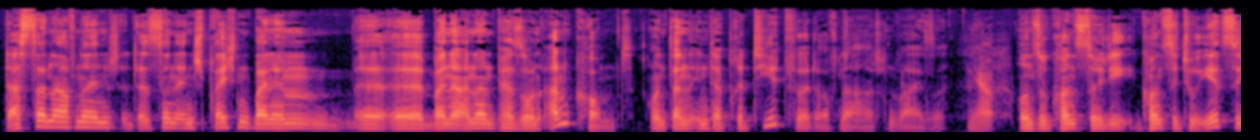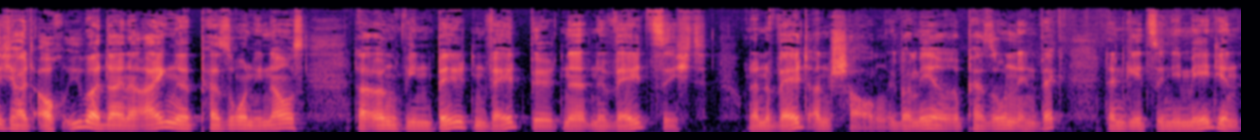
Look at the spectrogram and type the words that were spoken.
das dann, auf eine, das dann entsprechend bei, einem, äh, äh, bei einer anderen Person ankommt und dann interpretiert wird auf eine Art und Weise. Ja. Und so konstituiert sich halt auch über deine eigene Person hinaus da irgendwie ein Bild, ein Weltbild, eine, eine Weltsicht oder eine Weltanschauung über mehrere Personen hinweg, dann geht es in die Medien.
